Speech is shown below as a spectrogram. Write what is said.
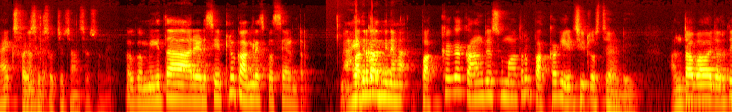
max five seats వచ్చే ఛాన్సెస్ ఉన్నాయి. ఒక మిగతా ఆరేడు సీట్లు కాంగ్రెస్కి వస్తాయి అంటారు హైదరాబాద్ మినహా. పక్కగా కాంగ్రెస్ మాత్రం పక్కగా ఏడు సీట్లు వస్తాయండి. అంతా బాగా జరిగితే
